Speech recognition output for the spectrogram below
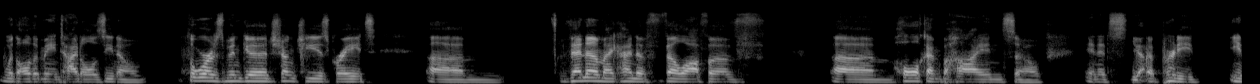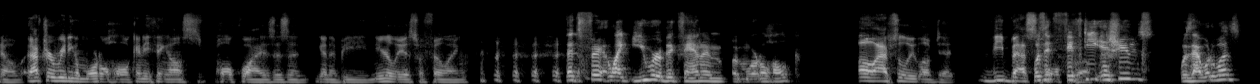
with all the main titles, you know, Thor has been good, Shang-Chi is great. Um, Venom, I kind of fell off of. Um, Hulk, I'm behind. So, and it's yeah. a pretty, you know, after reading Immortal Hulk, anything else Hulk wise isn't going to be nearly as fulfilling. That's fair. Like you were a big fan of Immortal Hulk. Oh, absolutely loved it. The best. Was it 50 book. issues? Was that what it was?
